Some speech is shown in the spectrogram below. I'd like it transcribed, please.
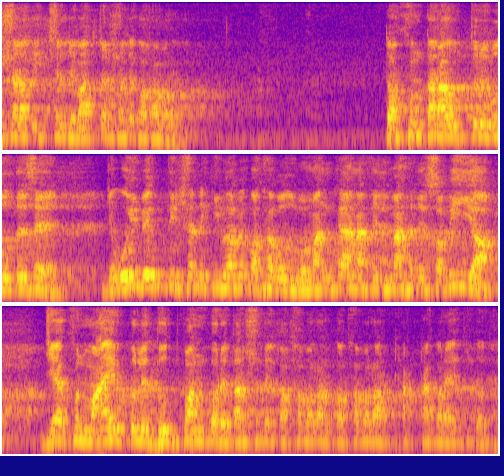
ইশারা দিচ্ছেন যে বাচ্চার সাথে কথা বলো। তখন তারা উত্তরে বলতেছে যে ওই ব্যক্তির সাথে কীভাবে কথা বলব? যে এখন মায়ের কোলে দুধ পান করে, তার সাথে কথা বলার কথা বলার ঠাট্টা করা একই কথা।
